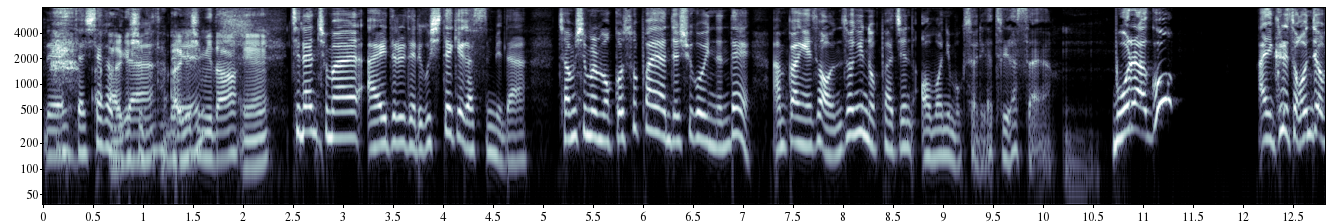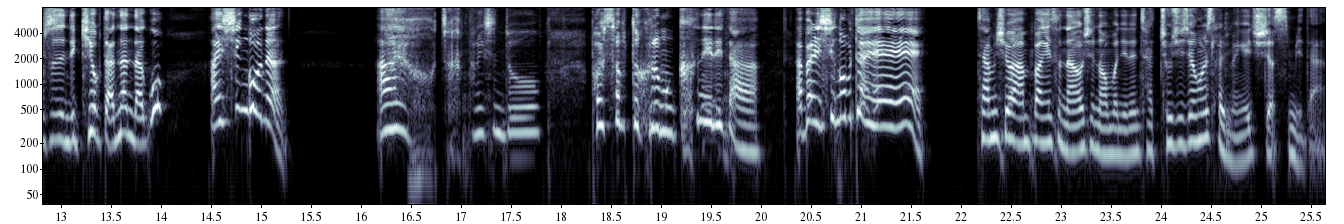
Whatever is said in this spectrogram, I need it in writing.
네, 자 시작합니다. 알겠습니다. 네. 알겠습니다. 예. 지난 주말 아이들을 데리고 시댁에 갔습니다. 점심을 먹고 소파에 앉아 쉬고 있는데 안방에서 언성이 높아진 어머니 목소리가 들렸어요. 뭐라고? 아니 그래서 언제 없어졌는데 기억도 안 난다고? 아니 신고는? 아휴 참 당신도 벌써부터 그러면 큰일이다. 아 빨리 신고부터 해. 잠시 후 안방에서 나오신 어머니는 자초지정을 설명해 주셨습니다.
